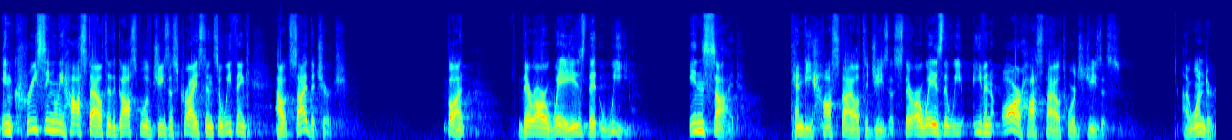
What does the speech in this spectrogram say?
increasingly hostile to the gospel of Jesus Christ. And so we think outside the church. But there are ways that we, inside, can be hostile to Jesus. There are ways that we even are hostile towards Jesus. I wonder,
